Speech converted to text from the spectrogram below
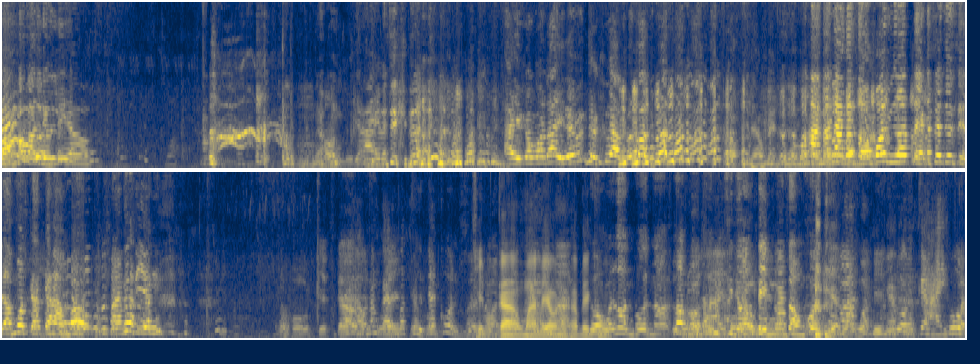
ๆเขาว่าเรียวๆยายมันจะขึ้นไอ้ก็บ่ได้เด้อมันจะเคลื่อนมาตอนครับที่แล้วแม่ตัวมาหันมานั่งกันสองคนเงือแตกกระเซ็นจนเสียแล้วหมดกัดกระหำเบ้าทางเตียงโอ้โห เจ็ดเก้าเอาน้ำกันมาถือแต่คนเจ็ดเก้ามาแล้วนะครับเลขดวงทูบมันหล่นพ้นเนาะรอบนี้นะที่ดวงเต็มกันสองคนเจ็ดรางวัลนี่ไงรวมกายโพด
